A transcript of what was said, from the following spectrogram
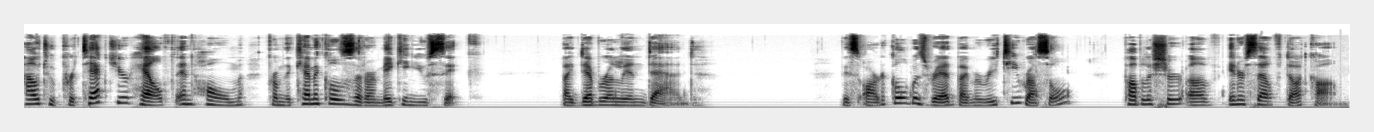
how to Protect Your Health and Home from the Chemicals That Are Making You Sick by Deborah Lynn Dadd. This article was read by Marie T. Russell, publisher of InnerSelf.com.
